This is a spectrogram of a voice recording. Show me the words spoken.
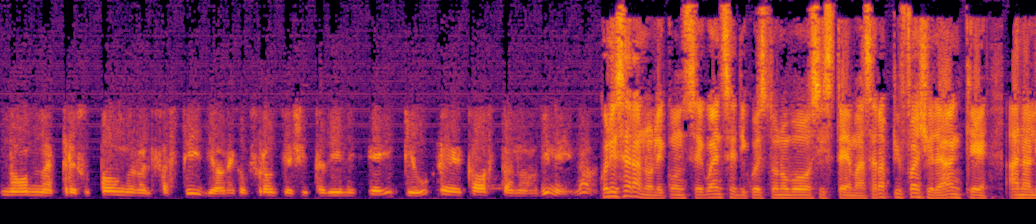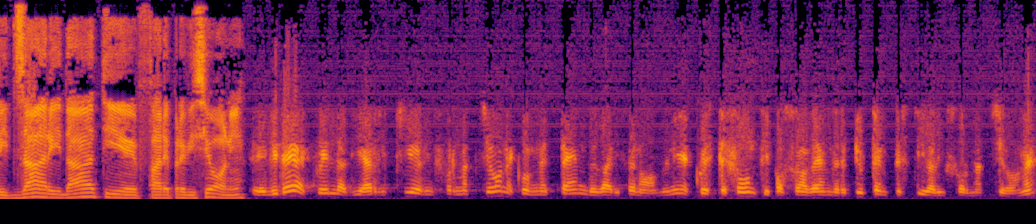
non presuppongono il fastidio nei confronti dei cittadini e in più eh, costano di meno. Quali saranno le conseguenze di questo nuovo sistema? Sarà più facile anche analizzare i dati e fare previsioni? L'idea è quella di arricchire l'informazione connettendo i vari fenomeni e queste fonti possono rendere più tempestiva l'informazione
